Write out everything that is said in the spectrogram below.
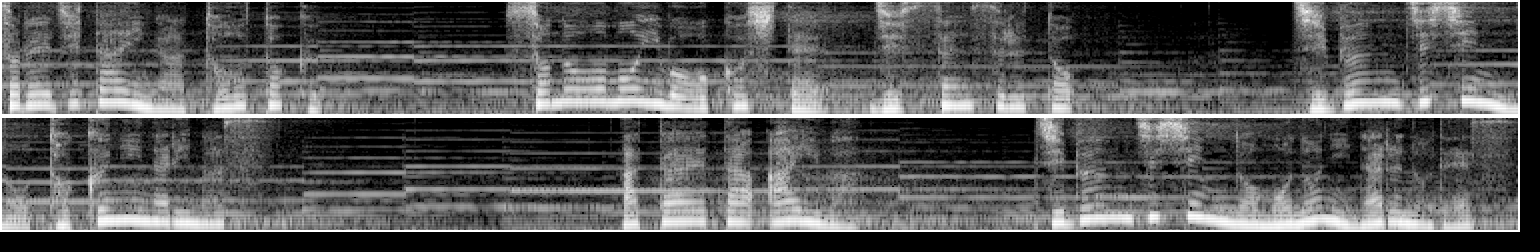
それ自体が尊くその思いを起こして実践すると自分自身の徳になります。与えた愛は自分自身のものになるのです。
